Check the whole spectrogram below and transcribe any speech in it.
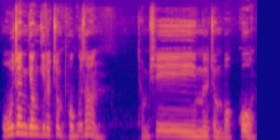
오전 경기를 좀 보고선 점심을 좀 먹고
